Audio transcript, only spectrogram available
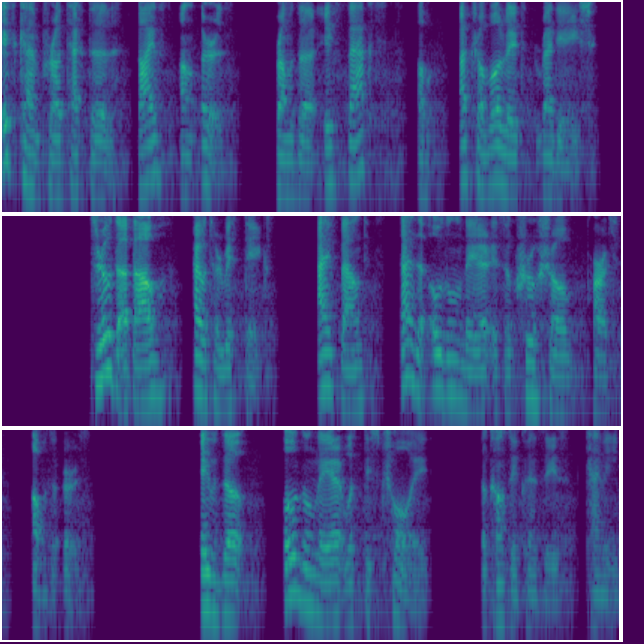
It can protect the lives on Earth from the effects of ultraviolet radiation. Through the above characteristics, I found that the ozone layer is a crucial part of the Earth. If the ozone layer was destroyed, the consequences can be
